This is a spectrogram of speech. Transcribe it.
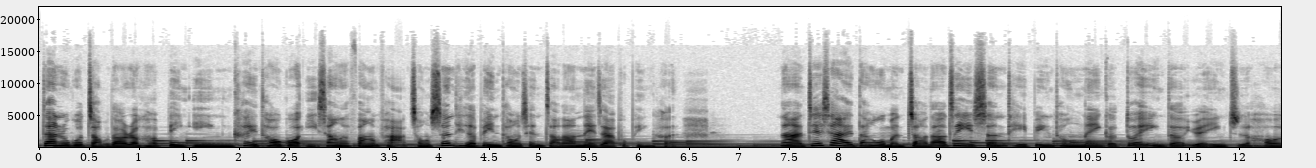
但如果找不到任何病因，你可以透过以上的方法，从身体的病痛先找到内在不平衡。那接下来，当我们找到自己身体病痛那个对应的原因之后，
